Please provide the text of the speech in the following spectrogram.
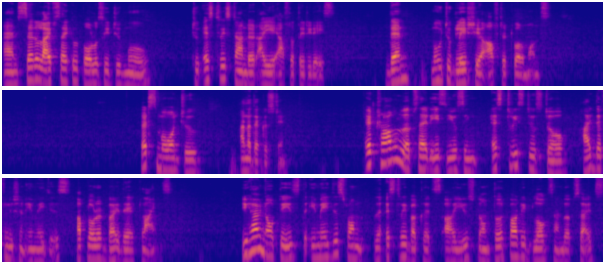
and set a lifecycle policy to move to S3 standard IA after 30 days. Then move to Glacier after 12 months. Let's move on to another question. A travel website is using S3s to store high definition images uploaded by their clients. You have noticed the images from the S3 buckets are used on third-party blogs and websites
